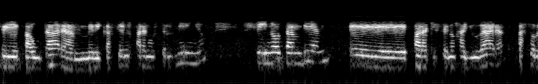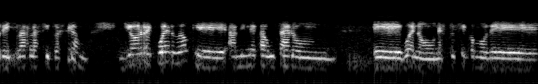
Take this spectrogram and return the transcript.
se pautaran medicaciones para nuestros niños, sino también eh, para que se nos ayudara a sobrellevar la situación. Yo recuerdo que a mí me pautaron, eh, bueno, una especie como de,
